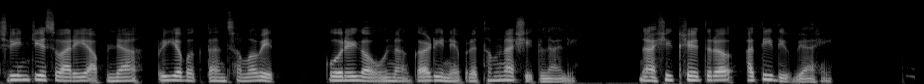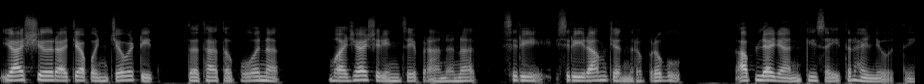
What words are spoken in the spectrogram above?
श्रींची स्वारी आपल्या प्रिय भक्तांसमवेत कोरेगावहून आघाडीने प्रथम नाशिकला आली. नाशिक क्षेत्र अतिदिव्य आहे. या शहराच्या पंचवटीत तथा तपोवनात माझ्या श्रींचे प्राणनाथ श्री श्रीरामचंद्र प्रभू आपल्या जानकीसहित राहिले होते.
